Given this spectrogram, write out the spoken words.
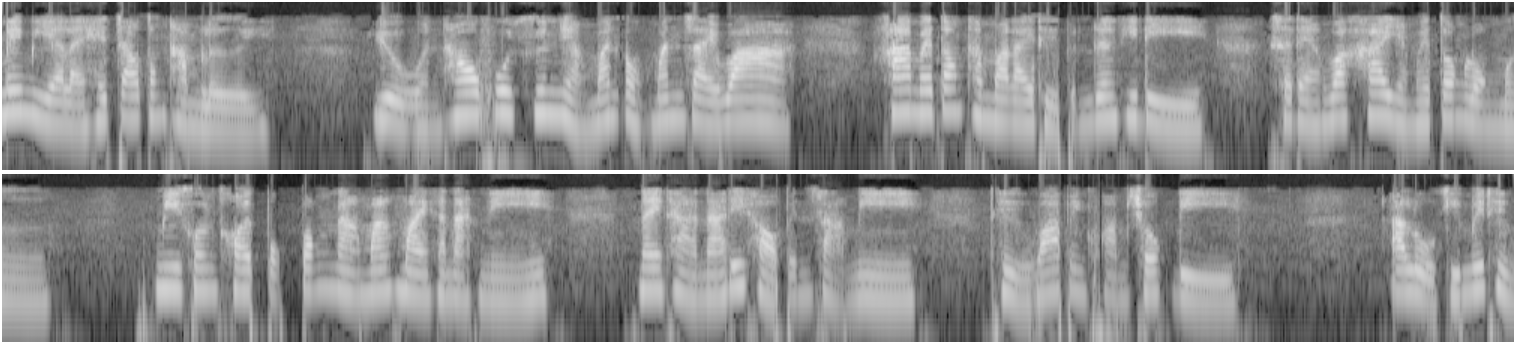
ไม่มีอะไรให้เจ้าต้องทำเลยอยู่หวนเท่าพูดขึ้นอย่างมั่นอกมั่นใจว่าข้าไม่ต้องทำอะไรถือเป็นเรื่องที่ดี แสดงว่าข้ายังไม่ต้องลงมือ มีคนคอยปกป้องนางมากมายขนาดนี้ ในฐานะที่เขาเป็นสามี ถือว่าเป็นความโชคดีอาหลูคิดไม่ถึง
